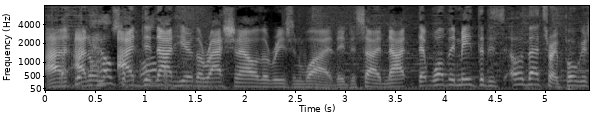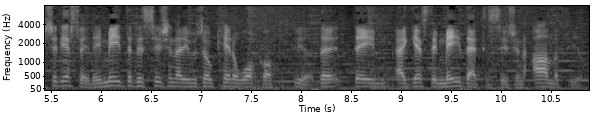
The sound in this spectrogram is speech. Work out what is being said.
I, Like, I don't. I did not hear the rationale or the reason why they decided not that. Well, they made the. dec- Oh, that's right. Bogus said yesterday they made the decision that he was okay to walk off the field. They, they I guess they made that decision on the field.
